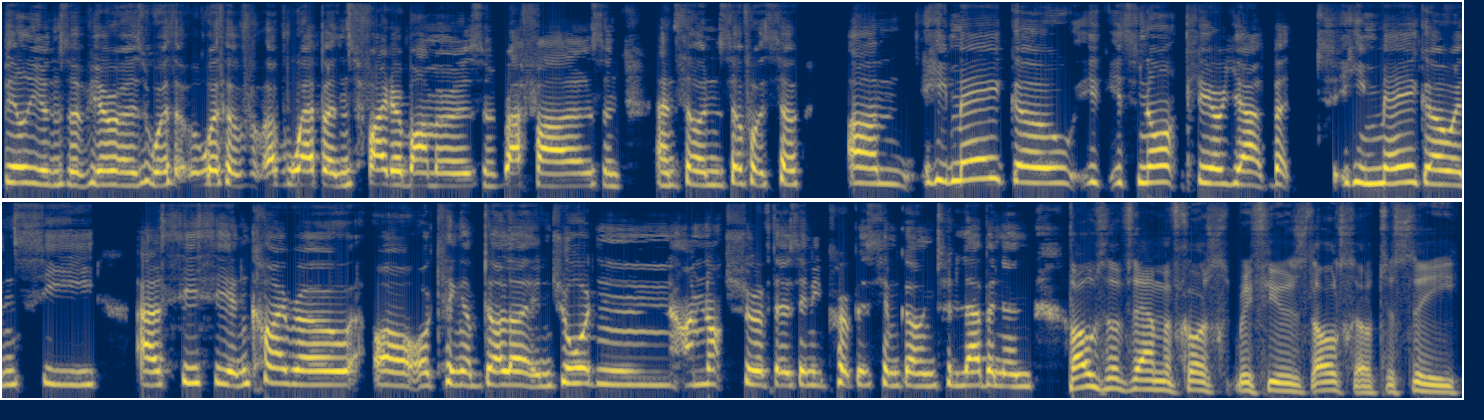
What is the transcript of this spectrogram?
billions of euros worth, worth of, of weapons, fighter bombers, and Rafales, and, and so on and so forth. So um, he may go, it, it's not clear yet, but he may go and see Al Sisi in Cairo or, or, King Abdullah in Jordan. I'm not sure if there's any purpose him going to Lebanon. Both of them, of course, refused also to see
